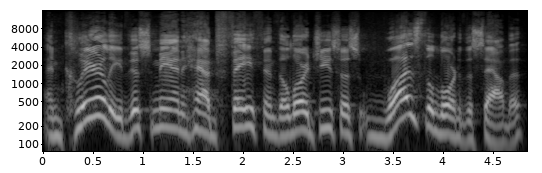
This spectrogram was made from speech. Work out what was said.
And clearly, this man had faith in the Lord Jesus was the Lord of the Sabbath.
